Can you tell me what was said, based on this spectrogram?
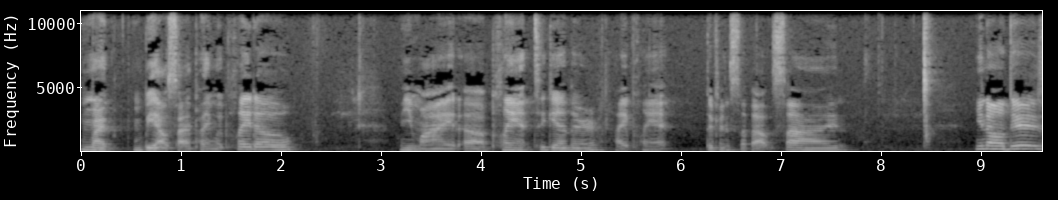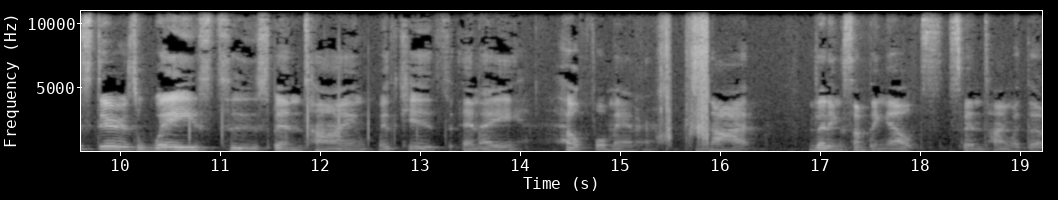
We might be outside playing with Play-Doh. You might uh, plant together, like plant different stuff outside. You know, there's there's ways to spend time with kids in a helpful manner, not letting something else spend time with them.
